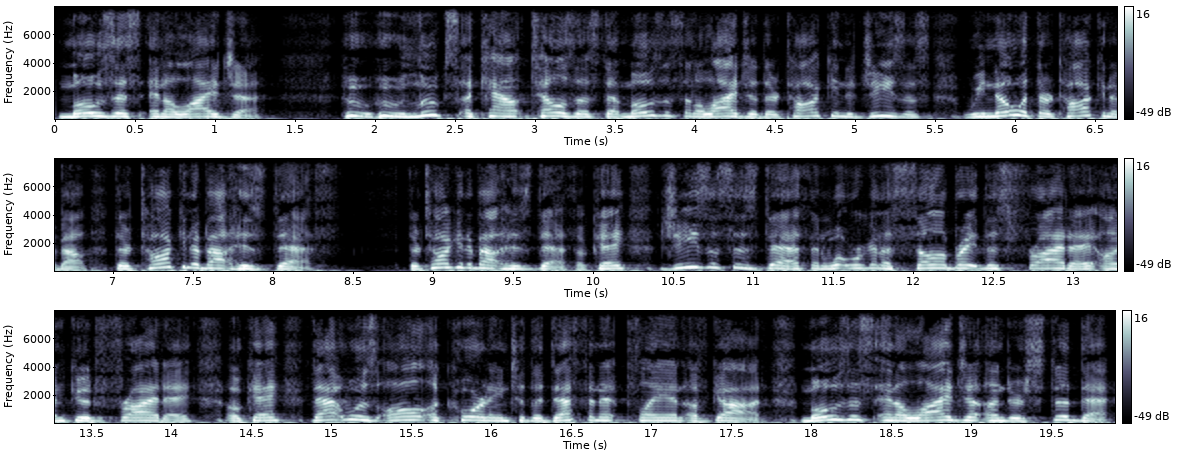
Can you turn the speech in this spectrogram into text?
Moses and Elijah. Who, who Luke's account tells us that Moses and Elijah, they're talking to Jesus. We know what they're talking about. They're talking about his death. They're talking about his death, okay? Jesus' death and what we're going to celebrate this Friday on Good Friday, okay? That was all according to the definite plan of God. Moses and Elijah understood that.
